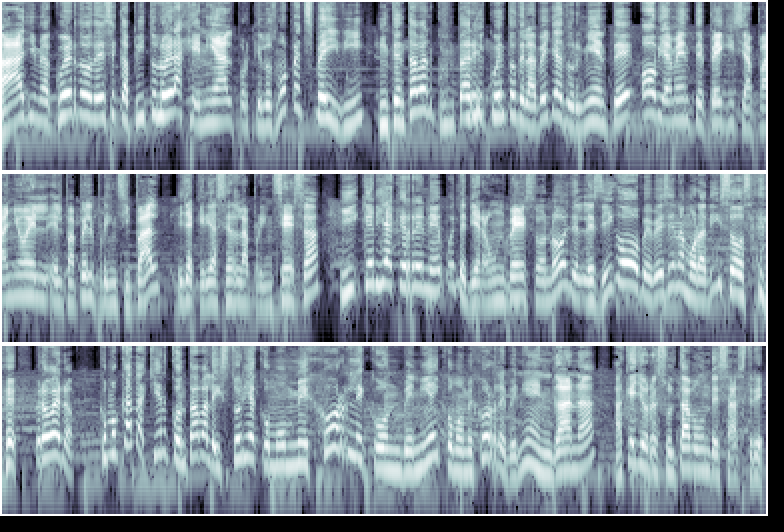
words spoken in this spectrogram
Ay, y me acuerdo de ese capítulo, era genial, porque los Muppets Baby intentaban contar el cuento de la Bella Durmiente. Obviamente Peggy se apañó el, el papel principal, ella quería ser la princesa y quería que René pues le diera un beso, ¿no? Les digo, bebés enamoradizos. Pero bueno, como cada quien contaba la historia como mejor le convenía y como mejor le venía en gana, aquello resultaba un desastre.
